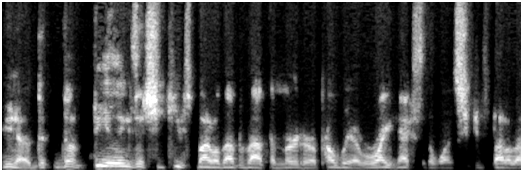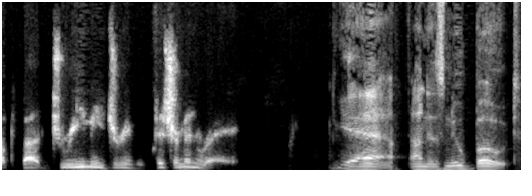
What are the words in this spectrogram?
you know the, the feelings that she keeps bottled up about the murder are probably right next to the ones she keeps bottled up about dreamy dreamy fisherman ray Yeah, on his new boat.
